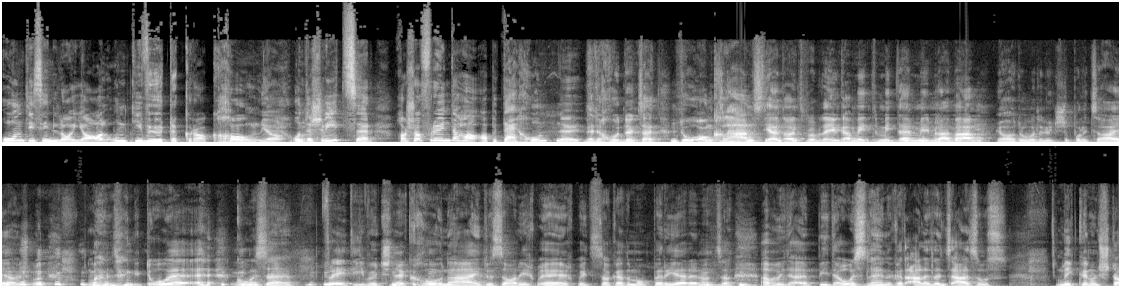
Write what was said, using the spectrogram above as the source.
und die sind loyal und die würden gerade kommen. Ja. Und der Schweizer kann schon Freunde haben, aber der kommt nicht. Wenn der Kunde nicht sagt, du Onkel Hans, die hat ein Problem gehabt mit, mit dem, mit dem Leiban. Ja, du, der Leute der Polizei, ja, ist gut. Und du, äh, Cousin, Freddy, willst du nicht kommen? Nein, du, sorry, ich, äh, ich bin jetzt da gerade am Operieren und so. Aber bei, den- bei den Ausländern, gerade alle, lassen sie alles aus liegen und stehen,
